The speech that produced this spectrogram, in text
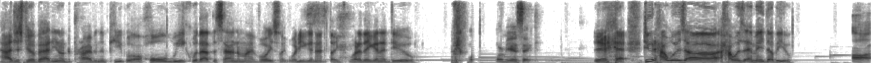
I just feel bad, you know, depriving the people a whole week without the sound of my voice. Like, what are you gonna like? What are they gonna do? More music. Yeah, dude. How was uh how was MAW? Oh,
